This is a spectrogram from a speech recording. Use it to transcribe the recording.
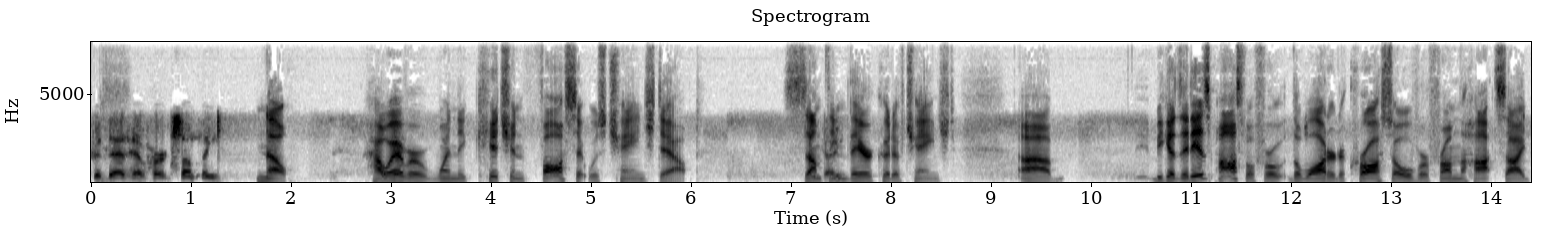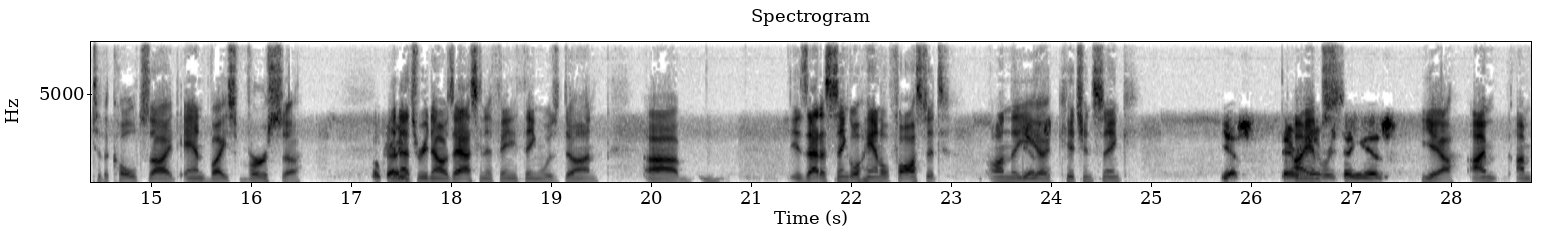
Could that have hurt something? No. However, okay. when the kitchen faucet was changed out, something okay. there could have changed. Uh, because it is possible for the water to cross over from the hot side to the cold side and vice versa. Okay. And that's the reason I was asking if anything was done. Uh, is that a single handle faucet on the yes. uh, kitchen sink? Yes. Every, everything is. Yeah. I'm I'm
